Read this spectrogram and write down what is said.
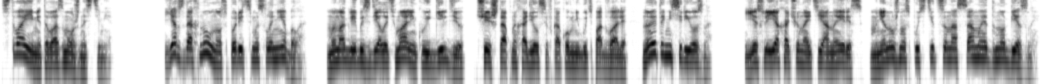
с твоими-то возможностями. Я вздохнул, но спорить смысла не было. Мы могли бы сделать маленькую гильдию, чей штаб находился в каком-нибудь подвале, но это несерьезно. Если я хочу найти Анерис, мне нужно спуститься на самое дно бездны.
